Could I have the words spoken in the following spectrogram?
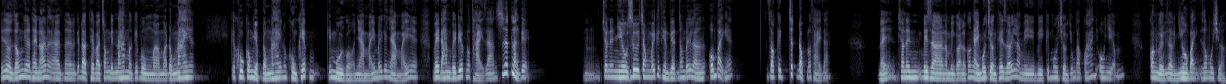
ví dụ giống như thầy nói là à, cái đợt thầy vào trong miền Nam mà cái vùng mà, mà Đồng Nai ấy, cái khu công nghiệp Đồng Nai nó khủng khiếp. Cái mùi của nhà máy mấy cái nhà máy vê đan vê điếc nó thải ra rất là ghê. Ừ, cho nên nhiều sư trong mấy cái thiền viện trong đấy là ốm bệnh hết do cái chất độc nó thải ra. Đấy cho nên bây giờ là mình gọi là có ngày môi trường thế giới là vì vì cái môi trường chúng ta quá ô nhiễm. Con người bây giờ nhiều bệnh do môi trường.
